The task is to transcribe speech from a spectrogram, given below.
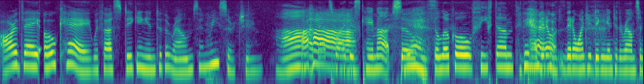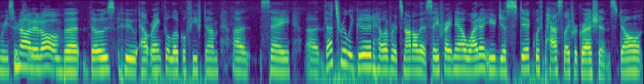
Are they okay with us digging into the realms and researching? Ah, that's why this came up. So Yes. the local fiefdom, uh, they don't they don't want you digging into the realms and researching. Not at all. But those who outrank the local fiefdom uh, say uh, that's really good. However, it's not all that safe right now. Why don't you just stick with past life regressions? Don't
